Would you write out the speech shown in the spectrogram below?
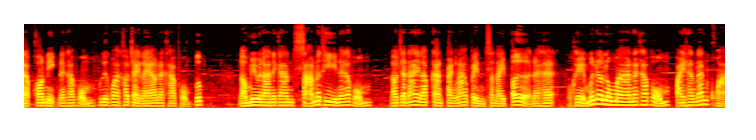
กับคอนิกนะครับผมเรียกว่าเข้าใจแล้วนะครับผมปุ๊บเรามีเวลาในการ 3 นาทีนะครับผมเราจะได้รับการแปลงร่างเป็นสไนเปอร์นะฮะโอเค เมื่อเดินลงมานะครับผมไปทางด้านขวา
